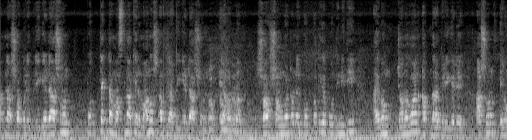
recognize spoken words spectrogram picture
আপনার সকলে ব্রিগেডে আসুন প্রত্যেকটা মাসলাকের মানুষ আপনারা ব্রিগেডে আসুন সব সংগঠনের পক্ষ থেকে। প্রতিনিধি এবং জনগণ আপনারা ব্রিগেডে আসুন এবং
